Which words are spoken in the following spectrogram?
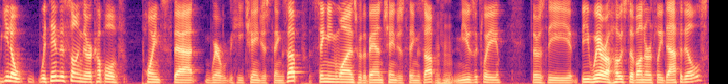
You know, within the song, there are a couple of points that where he changes things up, singing wise, where the band changes things up mm-hmm. musically. There's the Beware a Host of Unearthly Daffodils.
